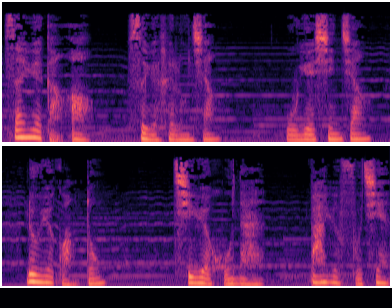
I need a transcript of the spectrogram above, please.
三月港澳，四月黑龙江，五月新疆，六月广东，七月湖南，八月福建，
